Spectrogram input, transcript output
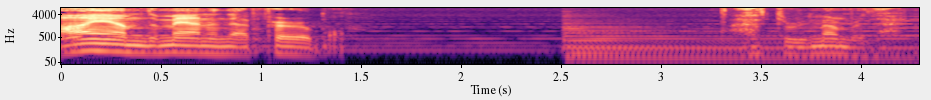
I am the man in that parable. I have to remember that.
